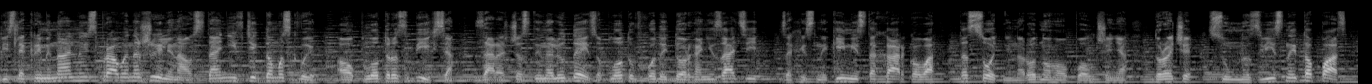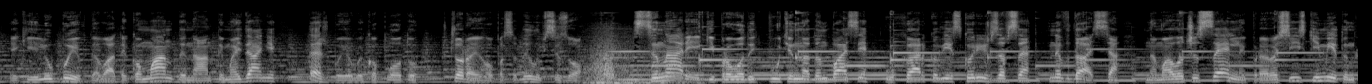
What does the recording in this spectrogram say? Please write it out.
Після кримінальної справи на Жиліна останній втік до Москви, а оплот розбігся. Зараз частина людей з оплоту входить до організації захисники міста Харкова та сотні народного ополчення. До речі, сумнозвісний Топас, який любив давати команди на антимайдані, теж бойовик оплоту. Вчора його посадили в СІЗО. Сценарій, який проводить Путін на Донбасі, у Харкові, скоріш за все, не вдасться. На малочисельний проросійський мітинг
